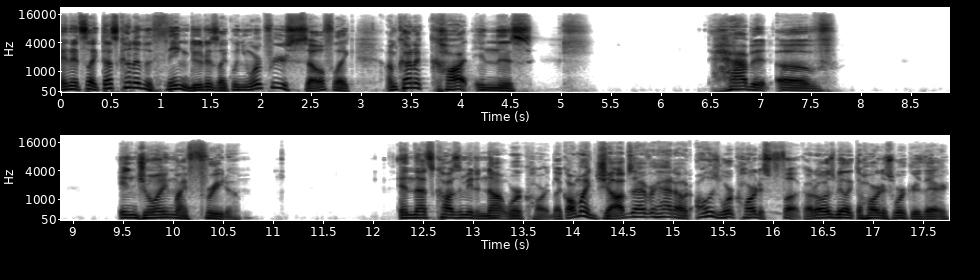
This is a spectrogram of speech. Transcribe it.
And it's like that's kind of the thing, dude, is like when you work for yourself, like I'm kind of caught in this habit of enjoying my freedom. And that's causing me to not work hard. Like all my jobs I ever had, I would always work hard as fuck. I'd always be like the hardest worker there.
